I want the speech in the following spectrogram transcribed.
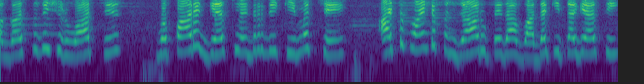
ਅਗਸਤ ਦੀ ਸ਼ੁਰੂਆਤ 'ਚ ਵਪਾਰਕ ਗੈਸ ਸਿਲੰਡਰ ਦੀ ਕੀਮਤ 'ਚ 8.50 ਰੁਪਏ ਦਾ ਵਾਅਦਾ ਕੀਤਾ ਗਿਆ ਸੀ।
